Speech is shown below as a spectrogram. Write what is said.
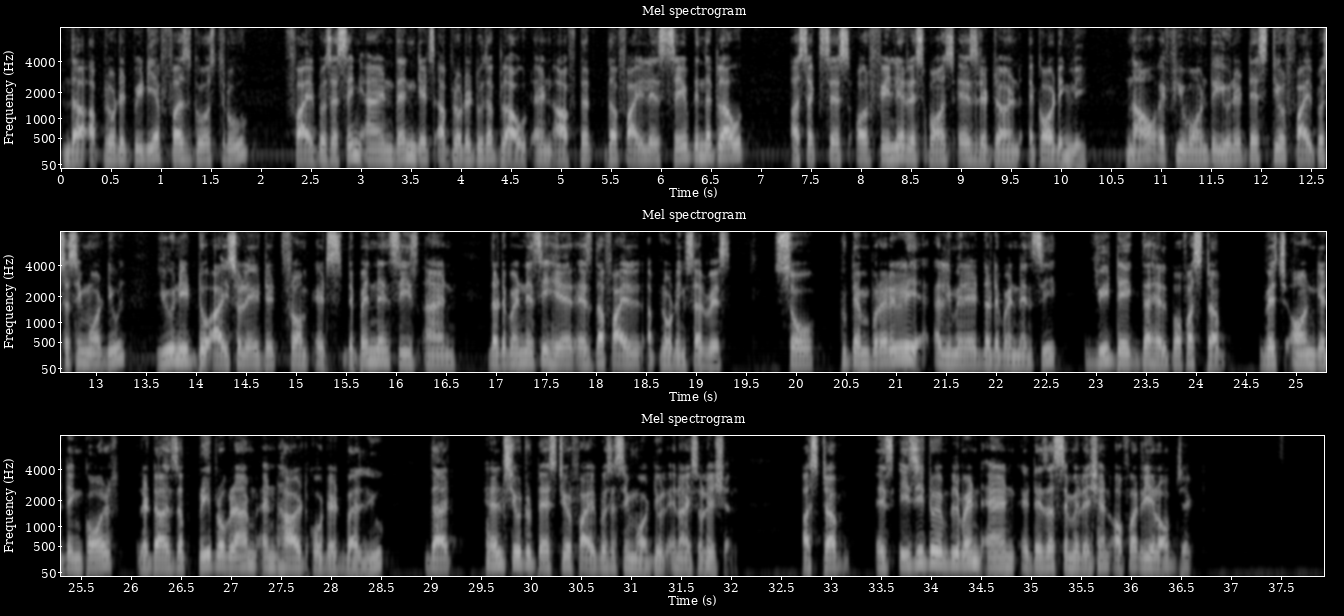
The uploaded PDF first goes through file processing and then gets uploaded to the cloud and after the file is saved in the cloud, a success or failure response is returned accordingly. Now if you want to unit test your file processing module, you need to isolate it from its dependencies and the dependency here is the file uploading service. So to temporarily eliminate the dependency, we take the help of a stub which on getting called returns a pre-programmed and hard-coded value that helps you to test your file processing module in isolation. A stub is easy to implement and it is a simulation of a real object.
